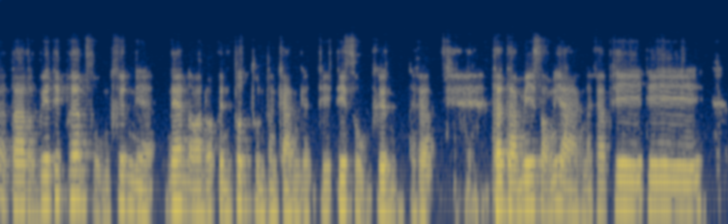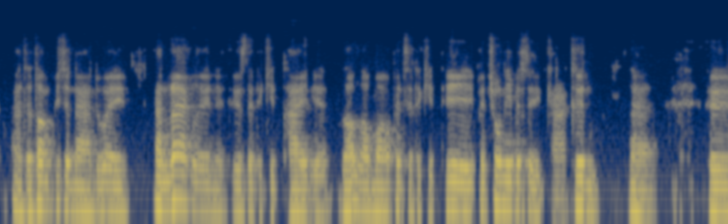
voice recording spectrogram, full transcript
อัตราดอกเบี้ยที่เพิ่มสูงขึ้นเนี่ยแน่นอนว่าเป็นต้นทุนทางการเงินที่ที่สูงขึ้นนะครับแต่แต่มีสองอย่างนะครับที่ที่อาจจะต้องพิจารณาด้วยอันแรกเลยเนี่ยคือเศรษฐกิจไทยเนี่ยเราเรามองว่าเป็นเศรษฐกิจที่เป็นช่วงนี้เป็นเศรษฐกิจขาขึ้น นะคือ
